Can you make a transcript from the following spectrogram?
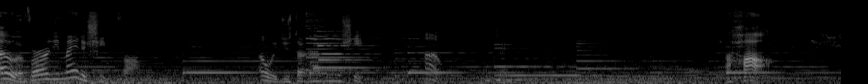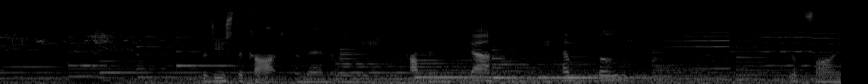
Oh, I've already made a sheep farm. Oh, we just don't have any sheep. Oh, okay. Aha! Produce the cart, and then we need carpenter. Be helpful. You're fine.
